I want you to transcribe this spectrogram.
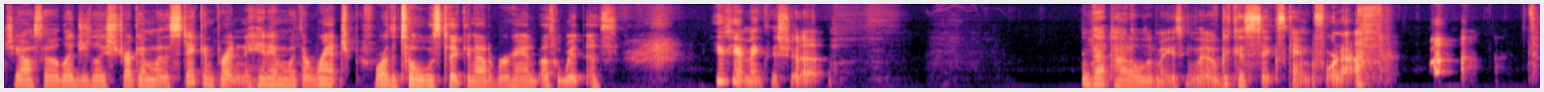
She also allegedly struck him with a stick and threatened to hit him with a wrench before the tool was taken out of her hand by the witness. You can't make this shit up. That title is amazing though, because six came before nine. it's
